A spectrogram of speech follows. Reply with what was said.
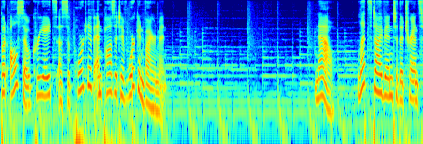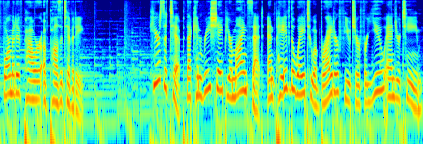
but also creates a supportive and positive work environment. Now, let's dive into the transformative power of positivity. Here's a tip that can reshape your mindset and pave the way to a brighter future for you and your team.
